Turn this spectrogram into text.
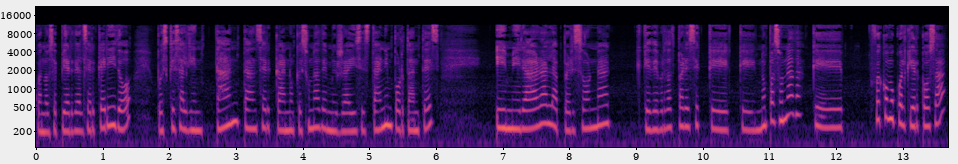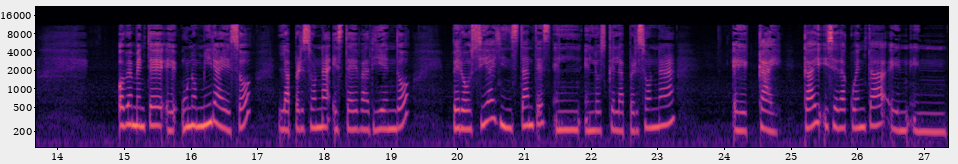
cuando se pierde al ser querido, pues que es alguien tan, tan cercano, que es una de mis raíces tan importantes, y mirar a la persona que de verdad parece que, que no pasó nada, que fue como cualquier cosa. Obviamente eh, uno mira eso, la persona está evadiendo, pero sí hay instantes en, en los que la persona eh, cae, cae y se da cuenta en, en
